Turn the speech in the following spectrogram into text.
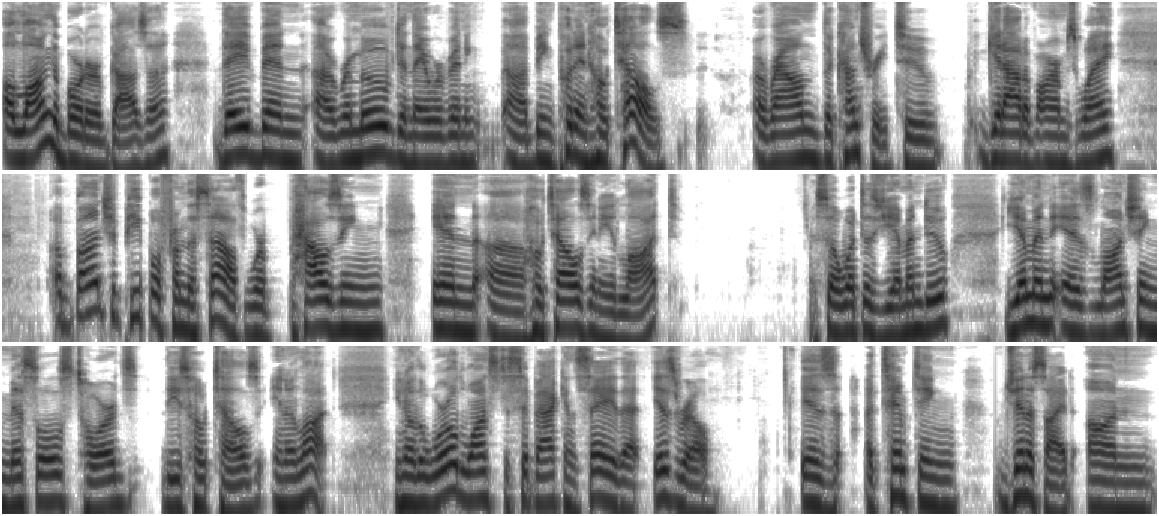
along the border of Gaza they've been uh, removed and they were being, uh, being put in hotels around the country to get out of harm's way. A bunch of people from the South were housing in uh, hotels in Eilat. So, what does Yemen do? Yemen is launching missiles towards these hotels in Eilat. You know, the world wants to sit back and say that Israel is attempting genocide on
